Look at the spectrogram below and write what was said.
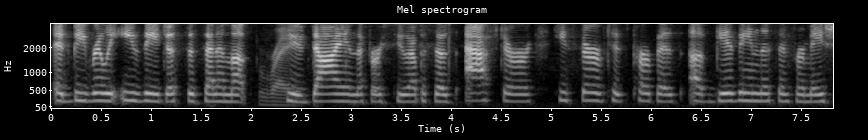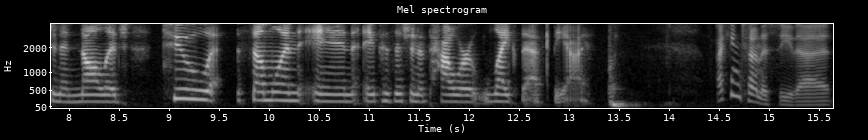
It'd be really easy just to set him up Right. to die in the first few episodes after he served his purpose of giving this information and knowledge to someone in a position of power like the FBI. I can kind of see that,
